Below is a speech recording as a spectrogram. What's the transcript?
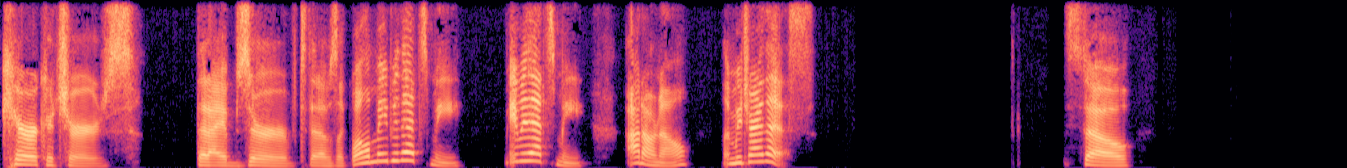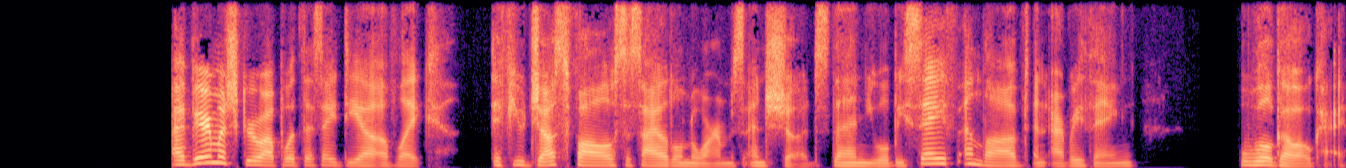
caricatures that i observed that i was like well maybe that's me. Maybe that's me. I don't know. Let me try this so I very much grew up with this idea of like, if you just follow societal norms and shoulds, then you will be safe and loved and everything will go okay.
